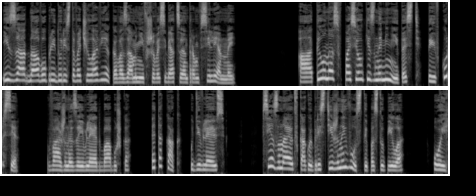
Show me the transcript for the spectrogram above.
Из-за одного придуристого человека, возомнившего себя центром вселенной. «А ты у нас в поселке знаменитость, ты в курсе?» Важно заявляет бабушка. «Это как?» — удивляюсь. «Все знают, в какой престижный вуз ты поступила». «Ой,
